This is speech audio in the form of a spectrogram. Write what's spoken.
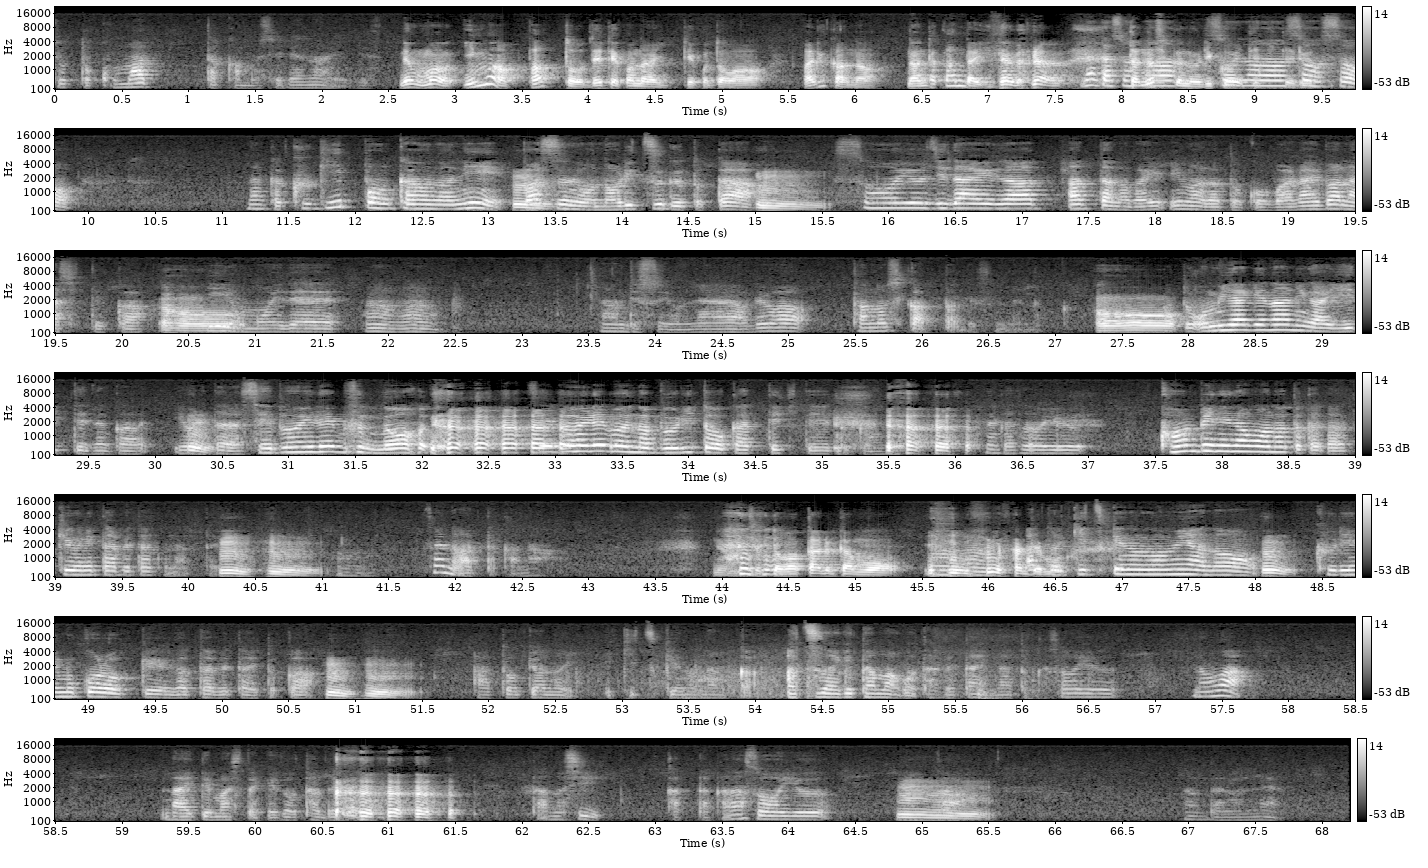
ちょっと困ったかもしれないです。でもまあ今パッと出てこないってことはあれかな？なんだかんだ言いながなんかその楽しく乗り越えてきてる。そうそうなんか釘一本買うのにうん。バスを乗り継ぐとか、らうん。そういう時代があったのがい今だとこう笑い話っていうかあいいー思い出。うんうん。なんですよね。あれは楽しかったですねあー。あとお土産何がいいってなんか言われたら、セブンイレブンの セブンイレブンのブリトーを買ってきてとかなんかそういうコンビニのものとかが急に食べたくなったり、うんうん。そういうのあったかな。ちょっとわかるかも。うんうん。今でも。あと行きつけの飲み屋のうん。クリームコロッケが食べたいとか、うんうん。あ東京の行きつけのなんか厚揚げ卵食べたいなとかそういうのは泣いてましたけど食べ楽しかったかなそういううんなんだろ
